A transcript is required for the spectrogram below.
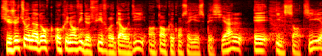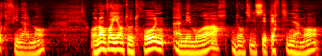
Sujetio n'a donc aucune envie de suivre Gaudi en tant que conseiller spécial et il s'en tire finalement en envoyant au trône un mémoire dont il sait pertinemment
